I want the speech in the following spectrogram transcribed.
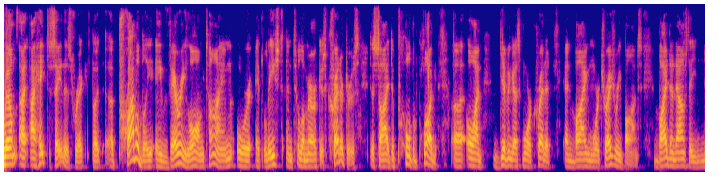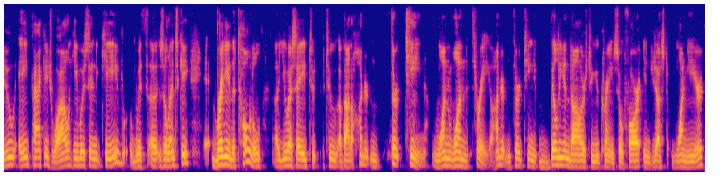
Well, I, I, hate to say this, Rick, but uh, probably a very long time, or at least until America's creditors decide to pull the plug uh, on giving us more credit and buying more Treasury bonds. Biden announced a new aid package while he was in Kiev with uh, Zelensky, bringing the total U.S. Uh, aid to, to about 100. 13, 113, 113 billion dollars to Ukraine so far in just one year.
